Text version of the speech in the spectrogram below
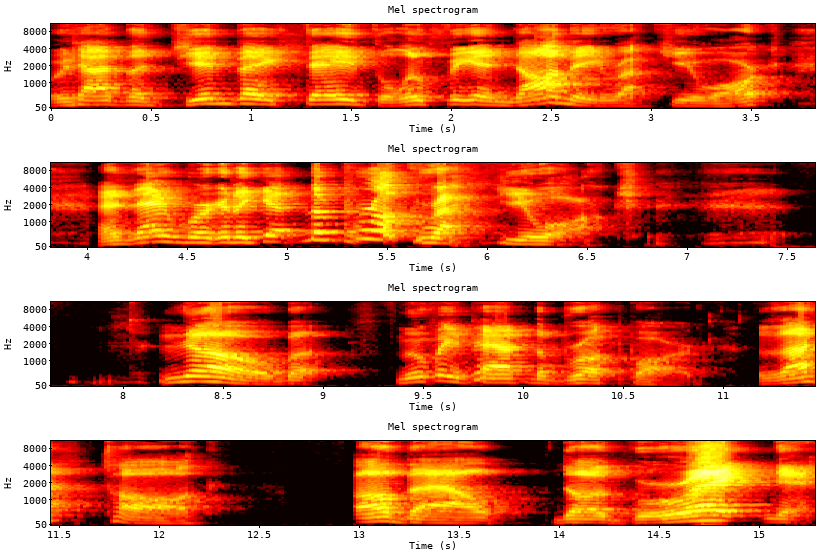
we've had the Jinbei saves Luffy and Nami rescue arc, and then we're gonna get the Brook rescue arc. no, but moving past the Brook part, let's talk about the greatness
